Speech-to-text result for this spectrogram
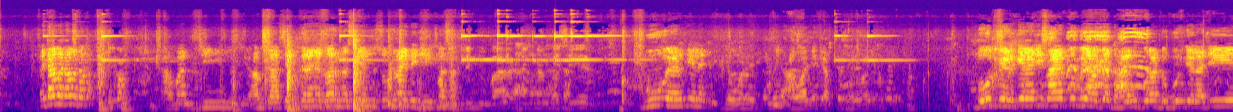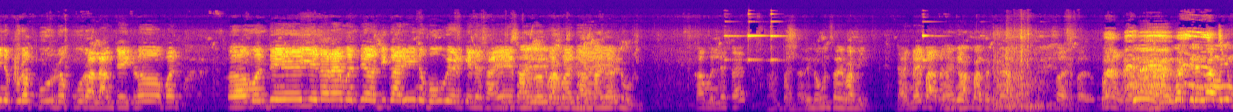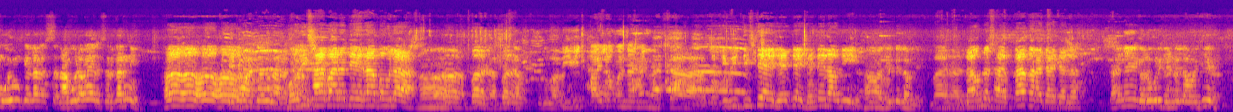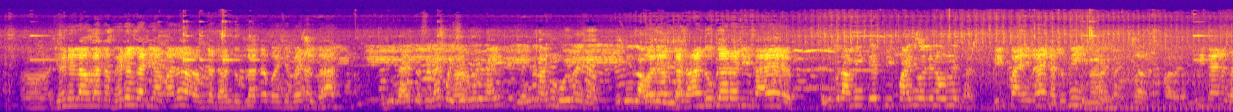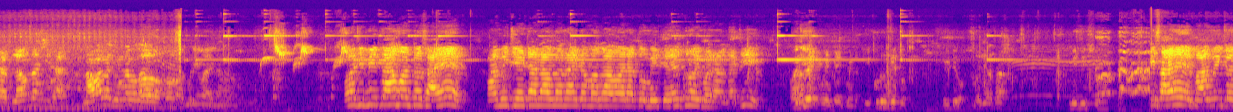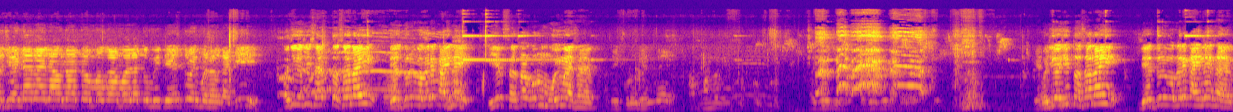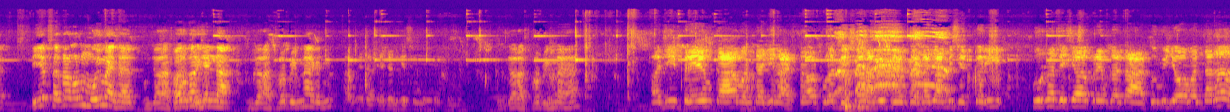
ए, थांबा थांबा थांबा. थांबा जी. आमच्या शेतकऱ्याच्या घर नसेल सून राहते जी. बसा. बू वेळ केलाय. जेवढं एकदम म्हणजे आवाज कॅप्चर झाले पाहिजे ना बे. बहुत वेळ केला जी साहेब तुम्ही. आमच्या धान पुरा डुबून गेला जी. न पुरा पूर्ण पूर आला आमच्या इकडं. पण अं, म्हणते येणार आहे म्हणते अधिकारी. न बहु वेळ केला साहेब. पूर्ण बरबादी. का म्हणले साहेब? नवून साहेब आम्ही. धान नाही पाहता नाही, तुम्ही? धान पाहतात नाही आला. बरं बरं. बोला ते ना. घर घर तिरंगा म्हणजे मोहीम केला राबवला पाहिजे सरकारने? हा हा हा त्याच्या हा माध्यमातून आला मोदी साहेबांना ते राबवला. हा. हा, बरं बरं. अच्छा तर टीव्ही दिसते झेंडे झेंडे लावणी. हा झेंडे लावले बरं लावणं साहेब काय करायचं आहे त्याला? काय नाही घरोघरी झेंडे लावायचे. हा, झेंडे लावला तर भेटेल का जी आम्हाला? आमचा धान डुबला तर पैसे भेटेल का? नाही तसं नाही पैसे वगैरे नाही ते झेंडे लावायची मोहीम आहे साहेब. तर ते पण लावायचे आमचा धान डुबला ना जी साहेब. पण आम्ही ते पीक पाणीवाले लावून नाही पीक पाणी नाही का तुम्ही? नाही, नाही. बरं बरं. ठीक आहे ना साहेब. लावला की साहेब. लावायला झेंडा हो वगैरे हो मी काय म्हणतो साहेब? आम्ही झेंडा लावला नाही तर मग आम्हाला तुम्ही देशद्रोही म्हणाल का जी? अजी- एक मिनिट एक मिनिट. इकडून घेतो व्हिडिओ म्हणजे असा मी दिसतो. की साहेब आम्ही जर झेंडा नाही लावला तर मग आम्हाला तुम्ही देशद्रोही म्हणाल का जी? अजी अजी साहेब तसं नाही. देशद्रोही वगैरे काही नाही. ही एक सरकार करून मोहीम आहे साहेब. इकडून अजी अजी तसं नाही. देशद्रोही वगैरे काही नाही साहेब. ही एक सरकार करून मोहीम आहे साहेब. तुमच्या घर घर झेंडा. तुमच्या राष्ट्रप्रेम नाही का जी तुमच्या राष्ट्रप्रेम नाही अजी प्रेम का म्हणता जी राष्ट्रावर? पुरा देशावर आम्ही प्रेम करता जी आम्ही शेतकरी पूर्ण देशावर प्रेम करता. तुम्ही जेव्हा म्हणता ना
